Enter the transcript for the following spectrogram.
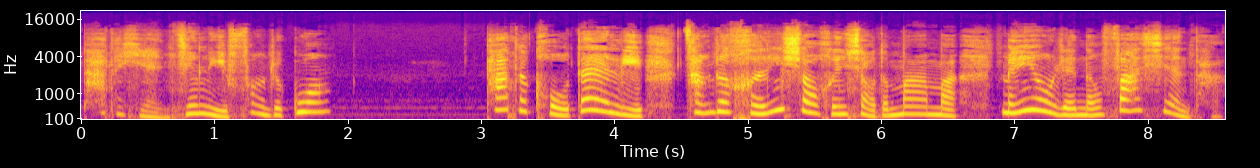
他的眼睛里放着光。他的口袋里藏着很小很小的妈妈，没有人能发现他。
